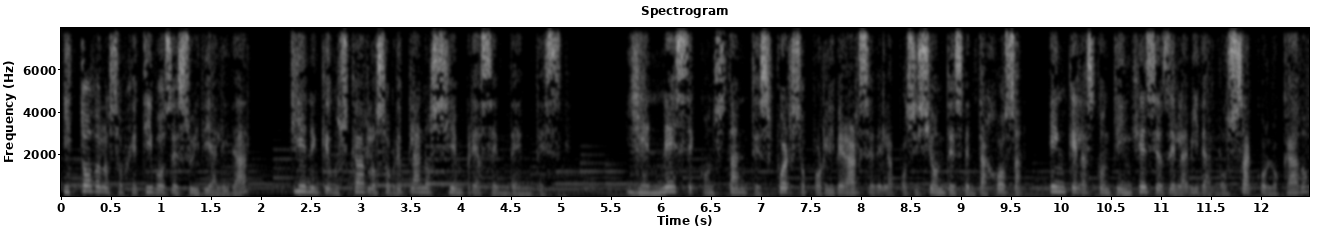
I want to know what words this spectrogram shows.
y todos los objetivos de su idealidad tienen que buscarlos sobre planos siempre ascendentes, y en ese constante esfuerzo por liberarse de la posición desventajosa en que las contingencias de la vida los ha colocado,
